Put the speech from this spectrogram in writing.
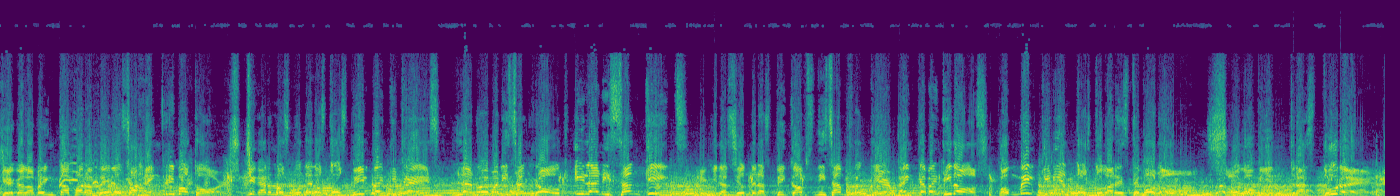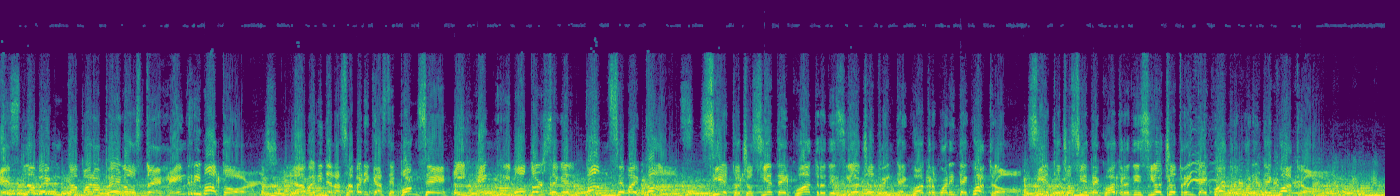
Llega la venta para pelos a Henry Motors. Llegaron los modelos 2023, la nueva Nissan Rogue y la Nissan Kicks. Eliminación de las pickups Nissan Frontier 2022 con 1.500 dólares de bono. Solo mientras dure. Es la venta para pelos de Henry Motors. La Avenida Las Américas de Ponce y Henry Motors en el Ponce Bypass. 787-418-3444. 787-418-3444.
